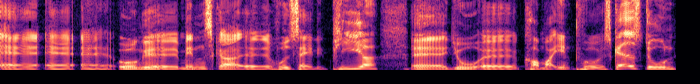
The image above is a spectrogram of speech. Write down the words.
af, af, af unge mennesker, øh, hovedsageligt piger, øh, jo øh, kommer ind på skadestuen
